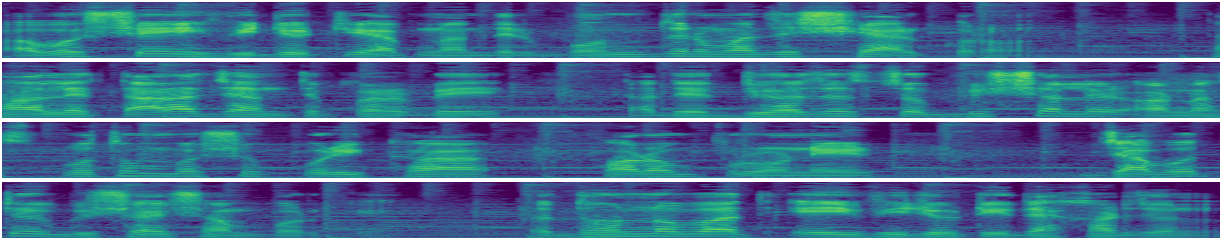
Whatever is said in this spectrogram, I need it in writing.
অবশ্যই এই ভিডিওটি আপনাদের বন্ধুদের মাঝে শেয়ার করুন। তাহলে তারা জানতে পারবে তাদের দুই হাজার চব্বিশ সালের অনার্স প্রথম বর্ষ পরীক্ষা ফর্ম পূরণের যাবতীয় বিষয় সম্পর্কে। তো ধন্যবাদ এই ভিডিওটি দেখার জন্য।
